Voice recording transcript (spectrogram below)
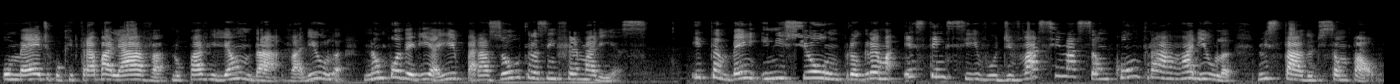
O médico que trabalhava no pavilhão da varíola não poderia ir para as outras enfermarias. E também iniciou um programa extensivo de vacinação contra a varíola no estado de São Paulo.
